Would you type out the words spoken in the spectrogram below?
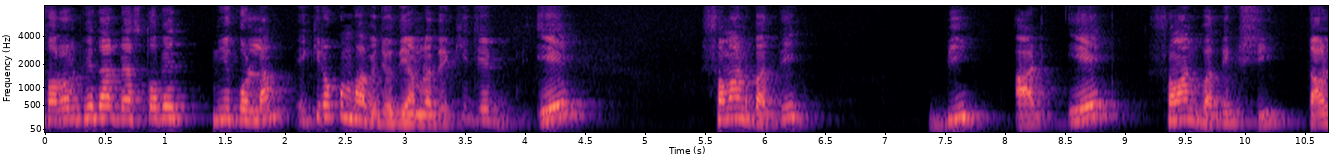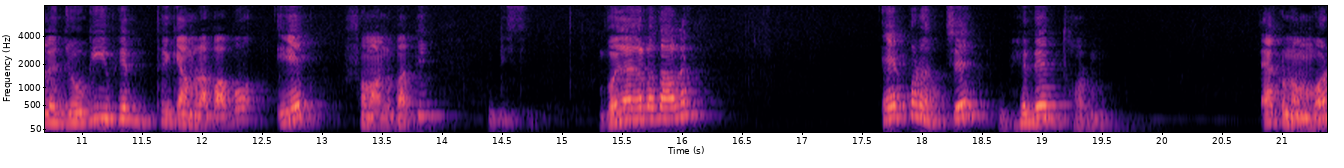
সরল ভেদ আর ব্যস্ত ভেদ নিয়ে করলাম, একই রকম ভাবে যদি আমরা দেখি যে এ সমানুপাতিক বি আর এ সমানুপাতিক সি তাহলে যৌগিক ভেদ থেকে আমরা পাবো এ সমানুপাতিক বিসি বোঝা গেল তাহলে? এরপর হচ্ছে ভেদের ধর্ম। এক নম্বর,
